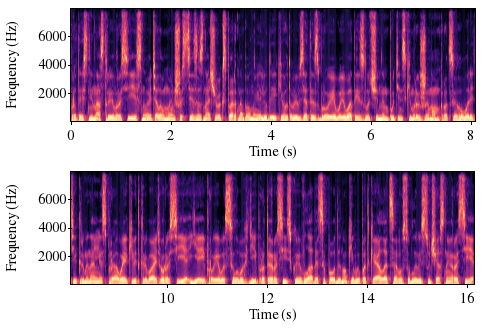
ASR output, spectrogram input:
Протестні настрої в Росії існують, але в меншості, зазначив експерт, напевно, є люди, які готові взяти зброю і воювати із злочинним путінським режимом. Про це говорять і кримінальні справи, які відкривають у Росії. Є і прояви силових дій проти російської влади. Це поодинокі випадки, але це особливість сучасної Росії.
